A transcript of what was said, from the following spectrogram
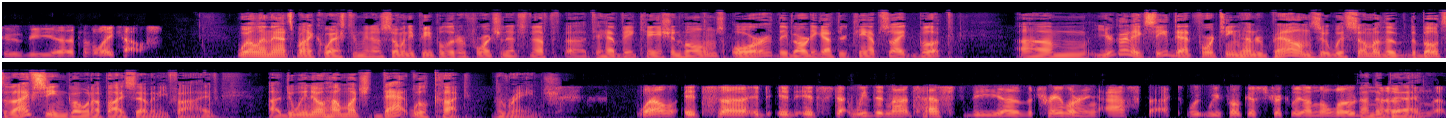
to the uh, to the lake house. Well, and that's my question. We know so many people that are fortunate enough uh, to have vacation homes, or they've already got their campsite booked um, you're going to exceed that 1,400 pounds with some of the, the boats that I've seen going up I 75. Uh, do we know how much that will cut the range? Well, it's uh, it, it, it's we did not test the uh, the trailering aspect. We, we focused strictly on the load on in the, the,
